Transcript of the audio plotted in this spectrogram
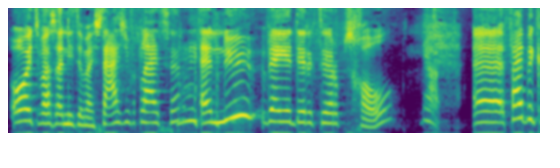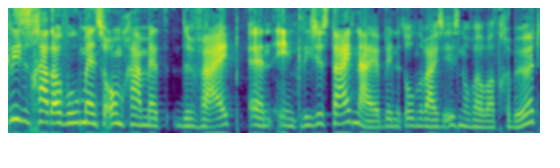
Ooit was Anita mijn stagevergeleidster. en nu ben je directeur op school. Ja. Uh, Vibe in crisis gaat over hoe mensen omgaan met de vibe. En in crisistijd, nou ja, binnen het onderwijs is nog wel wat gebeurd.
